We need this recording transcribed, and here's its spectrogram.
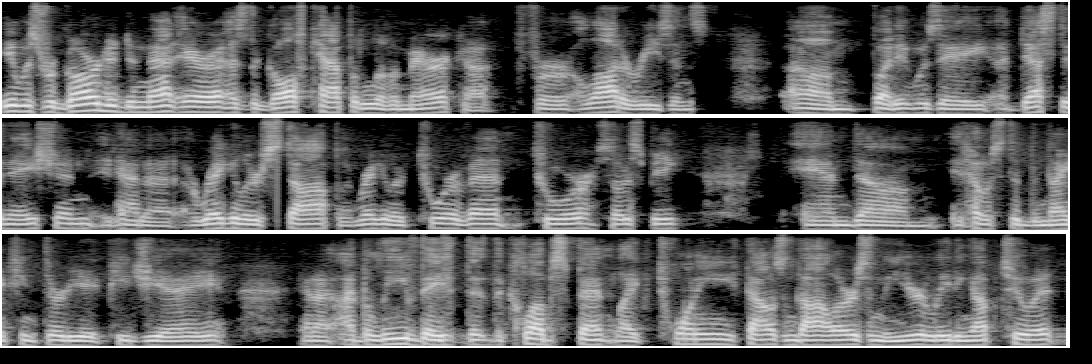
It was regarded in that era as the golf capital of America for a lot of reasons. Um, but it was a, a destination. It had a, a, regular stop, a regular tour event, tour, so to speak. And um, it hosted the 1938 PGA. And I, I believe they the, the club spent like $20,000 in the year leading up to it,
